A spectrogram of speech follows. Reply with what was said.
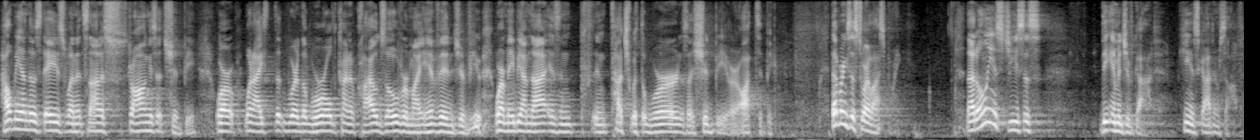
Help me on those days when it's not as strong as it should be, or when I, where the world kind of clouds over my image of you, where maybe I'm not as in, in touch with the word as I should be or ought to be. That brings us to our last point. Not only is Jesus the image of God, he is God himself.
